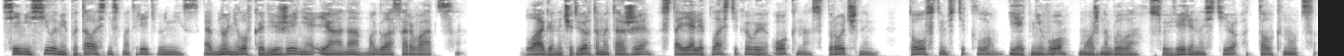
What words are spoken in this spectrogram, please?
Всеми силами пыталась не смотреть вниз. Одно неловкое движение, и она могла сорваться. Благо, на четвертом этаже стояли пластиковые окна с прочным, толстым стеклом, и от него можно было с уверенностью оттолкнуться.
